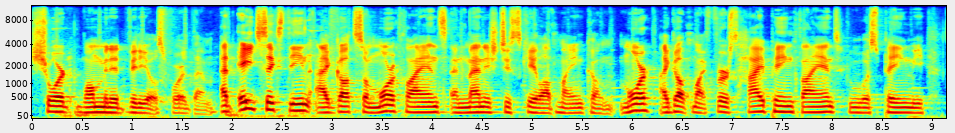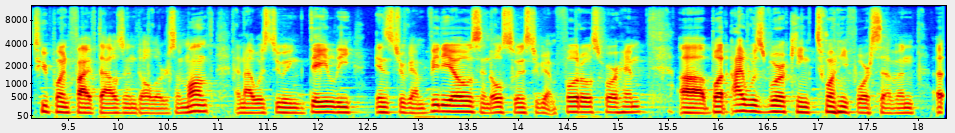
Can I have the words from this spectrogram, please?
short one minute videos for them. At age 16, I got some more clients and managed to scale up my income more. I got my first high paying client who was paying me $2.5 thousand a month and I was doing daily Instagram videos and also Instagram photos for him. Uh, but I was working 24 7 uh,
